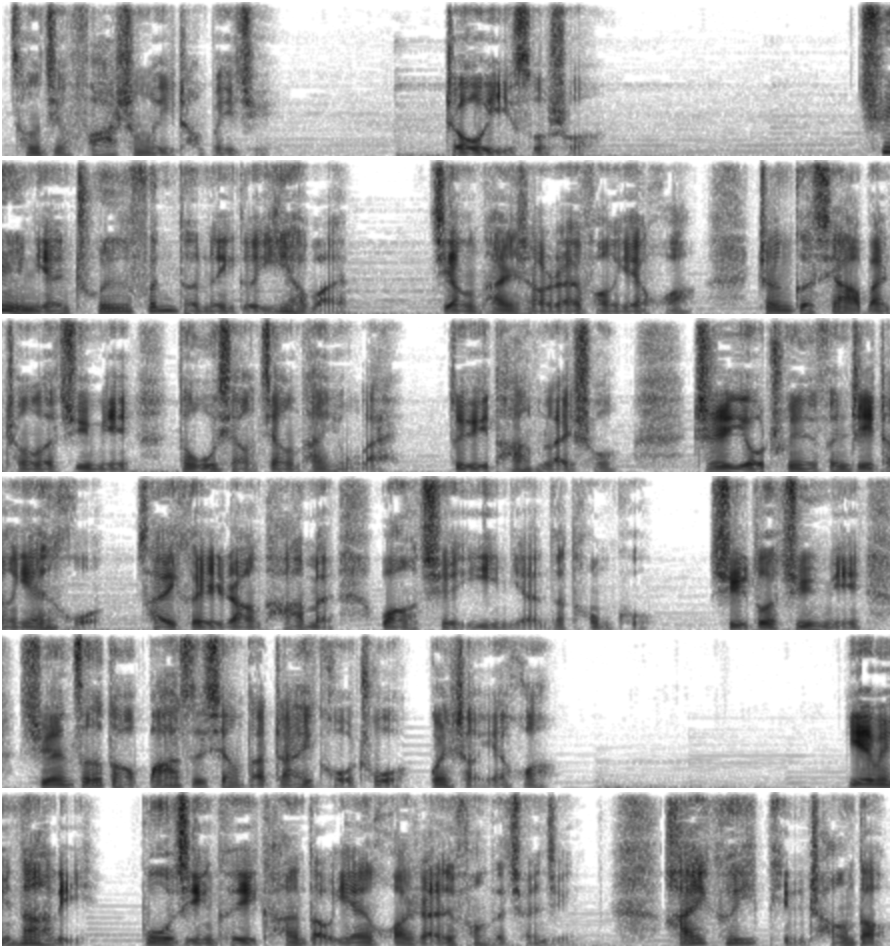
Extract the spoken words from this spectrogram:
曾经发生了一场悲剧。”周以苏说：“去年春分的那个夜晚。”江滩上燃放烟花，整个下半城的居民都向江滩涌来。对于他们来说，只有春分这场烟火才可以让他们忘却一年的痛苦。许多居民选择到八字巷的窄口处观赏烟花，因为那里不仅可以看到烟花燃放的全景，还可以品尝到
